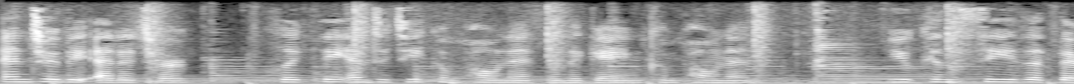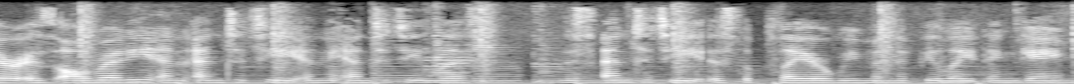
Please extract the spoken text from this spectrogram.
Enter the editor, click the entity component in the game component. You can see that there is already an entity in the entity list, this entity is the player we manipulate in game.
